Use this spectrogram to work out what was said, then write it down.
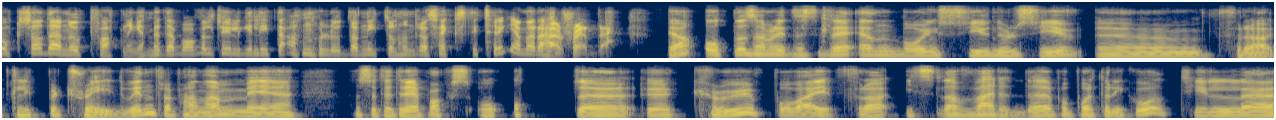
också av den oppfatningen, men det var vel tydeligvis litt annorlunda 1963 når det her skjedde. Ja, 8. desember 1963, en Boeing 707 eh, fra Clipper Tradewind fra Panam med 73 pax og 8 eh, crew på vei fra Isla Verde på Puerto Rico til uh,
